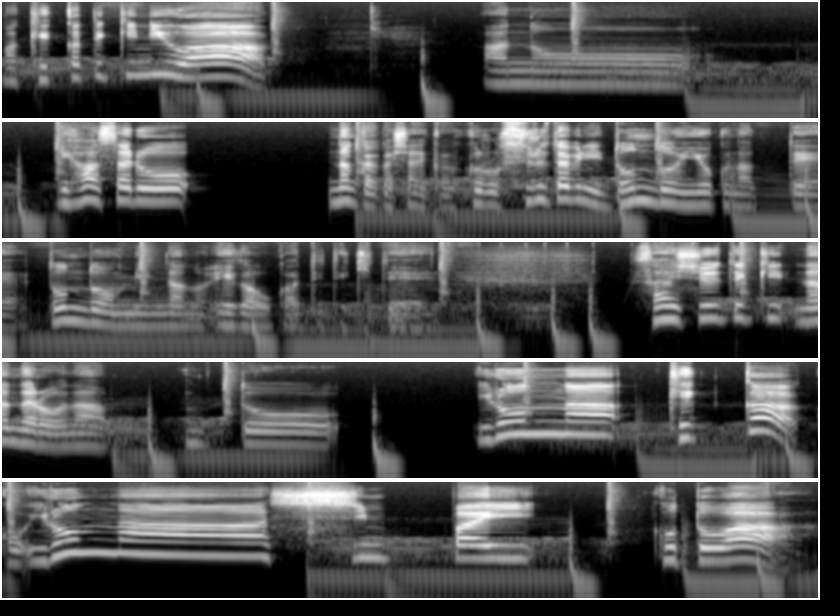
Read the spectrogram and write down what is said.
まあ、結果的にはあのーリハーサルを何回かしたんだけどこれをするたびにどんどん良くなってどんどんみんなの笑顔が出てきて最終的なんだろうなうんといろんな結果こういろんな心配事は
